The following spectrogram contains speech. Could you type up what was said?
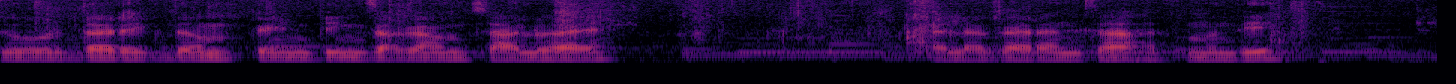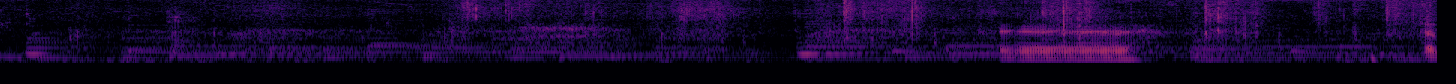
जोरदार एकदम पेंटिंगचा काम चालू आहे. कलाकारांचा आतमध्ये तर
